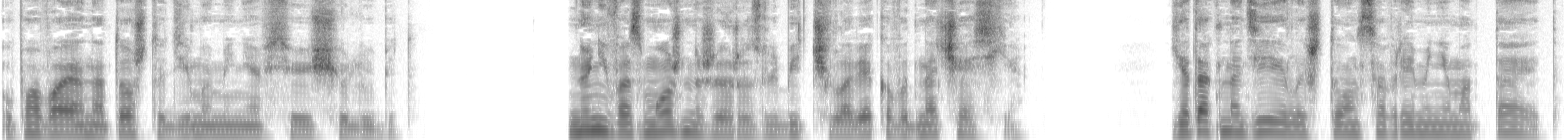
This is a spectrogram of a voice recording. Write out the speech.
уповая на то, что Дима меня все еще любит. Но невозможно же разлюбить человека в одночасье. Я так надеялась, что он со временем оттает.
